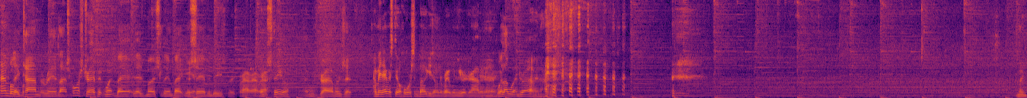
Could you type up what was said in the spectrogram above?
Unbelievable. They timed the red lights. Of course, traffic went back as much then back in yeah. the 70s, but right, right, right. still, there was drivers that. I mean, there was still horse and buggies on the road when you were driving. Yeah. Right? Well, I wasn't driving. I was... I mean,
